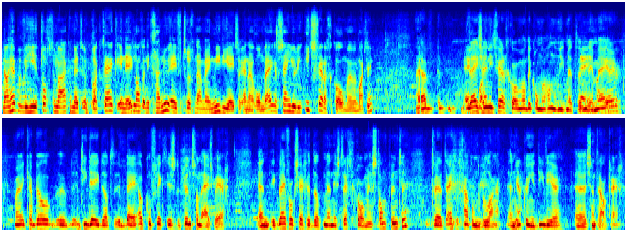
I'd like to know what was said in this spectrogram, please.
Nou hebben we hier toch te maken met een praktijk in Nederland. En ik ga nu even terug naar mijn mediator en naar Ron Meijers. Zijn jullie iets verder gekomen, Martin? Ja, wij zijn niet verder gekomen, want ik onderhandel niet met uh, meneer Meijer. Maar ik heb wel uh, het idee dat uh, bij elk conflict is het de punt van de ijsberg. En ik blijf ook zeggen dat men is terechtgekomen in standpunten... terwijl het eigenlijk gaat om de belangen. En ja. hoe kun je die weer centraal krijgen?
